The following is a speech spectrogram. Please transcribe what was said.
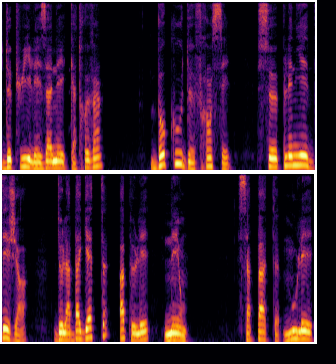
Depuis les années 80, beaucoup de Français se plaignaient déjà de la baguette appelée néon. Sa pâte moulée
